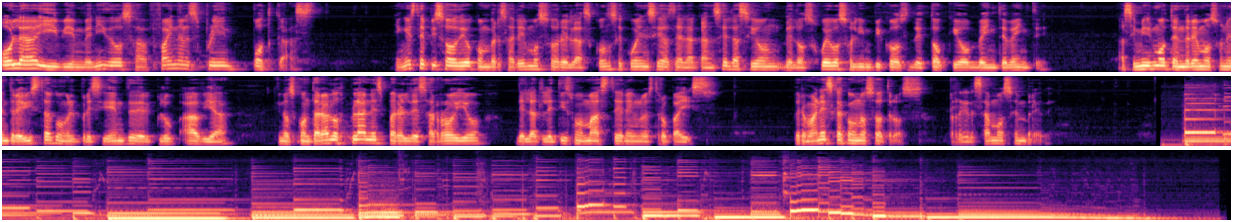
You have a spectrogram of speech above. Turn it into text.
Hola y bienvenidos a Final Sprint Podcast. En este episodio conversaremos sobre las consecuencias de la cancelación de los Juegos Olímpicos de Tokio 2020. Asimismo tendremos una entrevista con el presidente del Club Avia, que nos contará los planes para el desarrollo del atletismo máster en nuestro país. Permanezca con nosotros, regresamos en breve.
